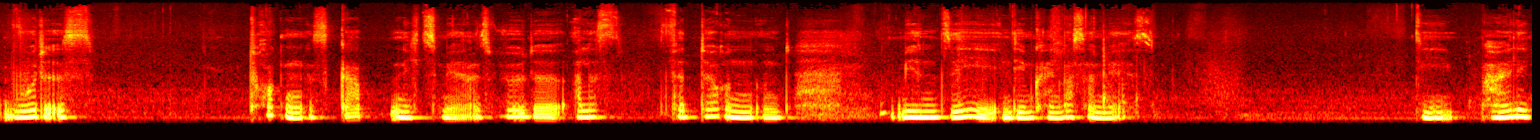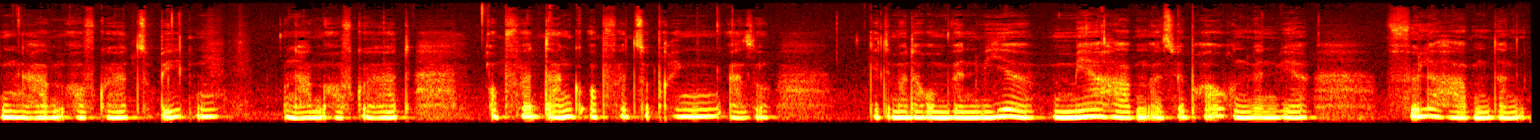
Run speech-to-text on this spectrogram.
wurde es trocken. Es gab nichts mehr, als würde alles verdörren und wie ein See, in dem kein Wasser mehr ist. Die Heiligen haben aufgehört zu beten und haben aufgehört, Opfer, Dankopfer zu bringen. Also geht immer darum, wenn wir mehr haben, als wir brauchen, wenn wir Fülle haben, dann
